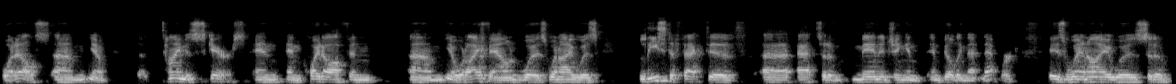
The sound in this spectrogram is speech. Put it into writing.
what else, um, you know, time is scarce, and and quite often, um, you know, what I found was when I was least effective uh, at sort of managing and, and building that network is when I was sort of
